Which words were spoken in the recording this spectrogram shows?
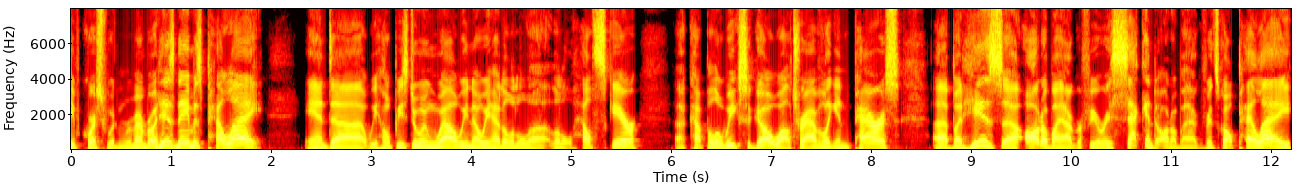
of course, wouldn't remember, but his name is Pele. And uh, we hope he's doing well. We know he had a little uh, little health scare a couple of weeks ago while traveling in Paris. Uh, but his uh, autobiography, or his second autobiography, it's called Pele:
